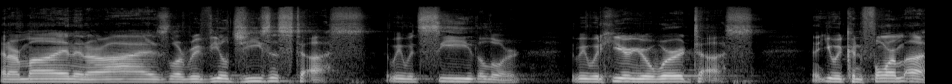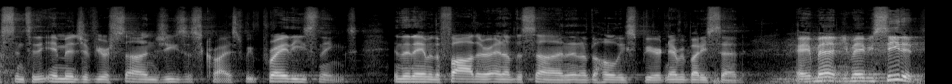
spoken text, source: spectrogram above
and our mind and our eyes. Lord, reveal Jesus to us, that we would see the Lord, that we would hear your word to us, that you would conform us into the image of your Son, Jesus Christ. We pray these things in the name of the Father and of the Son and of the Holy Spirit. And everybody said, Amen. Amen. You may be seated.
